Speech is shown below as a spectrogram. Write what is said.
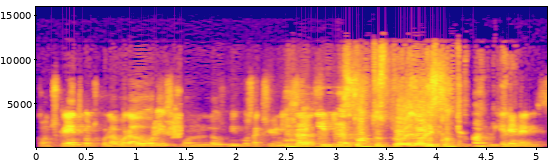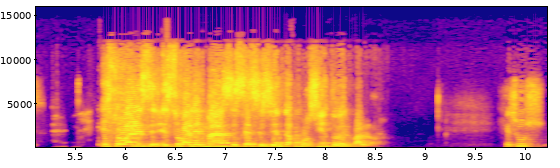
Con tus clientes, con tus colaboradores, con los mismos accionistas. Con tus proveedores, con tus familiares. Esto vale, esto vale más, es el 60% del valor. Jesús,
